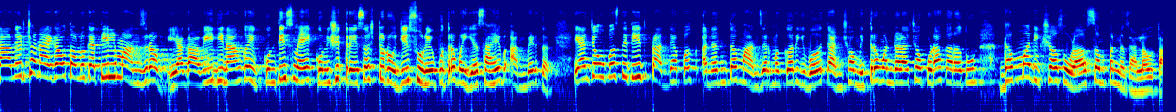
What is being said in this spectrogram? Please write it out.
नांदेडच्या नायगाव तालुक्यातील मांजरम या गावी दिनांक एकोणतीस मे एकोणीसशे त्रेसष्ट रोजी सूर्यपुत्र भैयासाहेब आंबेडकर यांच्या उपस्थितीत प्राध्यापक अनंत मांजरमकर व त्यांच्या मित्रमंडळाच्या पुढाकारातून धम्म दीक्षा सोहळा संपन्न झाला होता.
